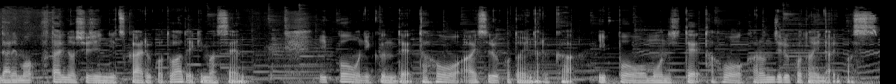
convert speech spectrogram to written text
誰も二人の主人に仕えることはできません。一方を憎んで他方を愛することになるか一方を重んじて他方を軽んじることになります。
